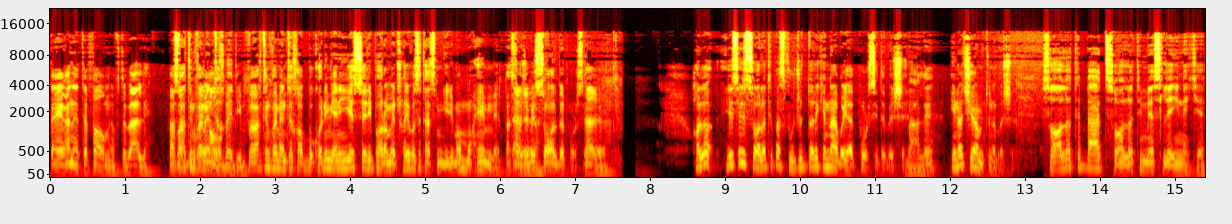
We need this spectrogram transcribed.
دقیقاً اتفاق میفته بله. و وقتی می‌خوایم انتخاب بدیم. و وقتی می‌خوایم انتخاب بکنیم یعنی یه سری پارامترهایی واسه تصمیم گیری ما مهمه. پس راجع به سوال بپرسیم حالا یه سری سوالاتی پس وجود داره که نباید پرسیده بشه. بله. اینا چیا می‌تونه باشه؟ سوالات بعد سوالاتی مثل اینه که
